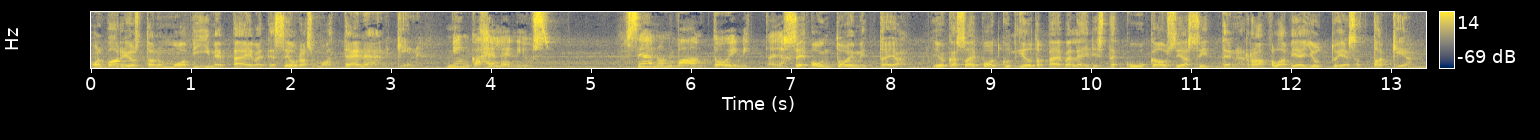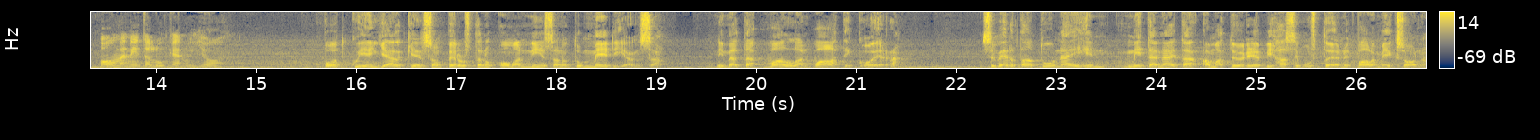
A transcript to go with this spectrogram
on varjostanut mua viime päivät ja seuras mua tänäänkin. Minka Helenius? Sehän on vaan toimittaja. Se on toimittaja, joka sai potkut iltapäivälehdistä kuukausia sitten raflavien juttujensa takia. Oon mä niitä lukenut, joo. Potkujen jälkeen se on perustanut oman niin sanotun mediansa nimeltä Vallan vahtikoira. Se vertautuu näihin, mitä näitä amatöörien vihasivustoja nyt valmiiksi on.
